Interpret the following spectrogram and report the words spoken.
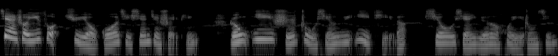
建设一座具有国际先进水平、融衣食住行于一体的休闲娱乐会议中心。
